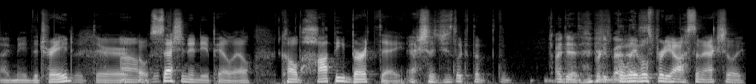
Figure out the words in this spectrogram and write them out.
I made the trade. They're Um, oh, Session India Pale Ale called Hoppy Birthday. Actually, just look at the, the I did. It's pretty bad. the label's pretty awesome, actually.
